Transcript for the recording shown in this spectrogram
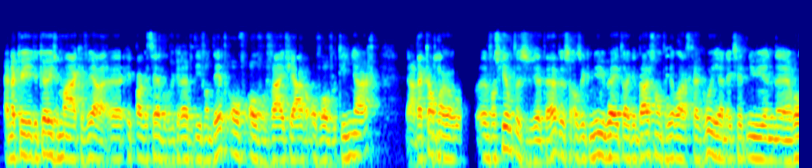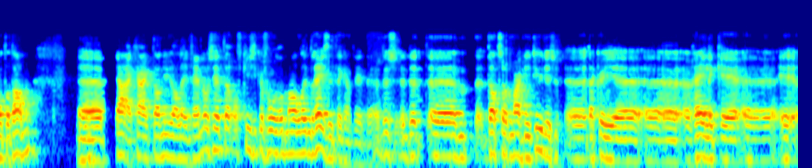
En dan kun je de keuze maken van ja, eh, ik pak het of gravity van dit, of over vijf jaar of over tien jaar. Ja, daar kan maar wel een verschil tussen zitten. Hè? Dus als ik nu weet dat ik in Duitsland heel hard ga groeien en ik zit nu in eh, Rotterdam, eh, ja, ga ik dan nu al in Venlo zitten of kies ik ervoor om al in Dresden te gaan zitten? Dus dat, ehm, dat soort magnitudes, daar kun je redelijk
